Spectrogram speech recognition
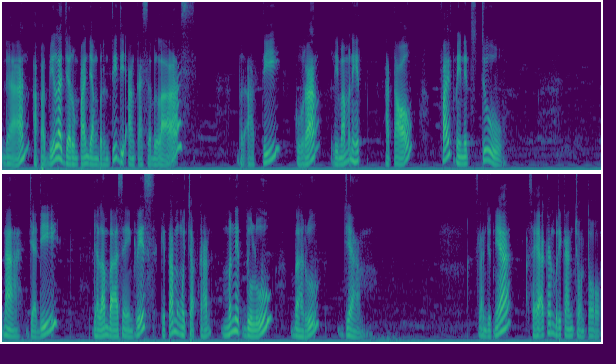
Dan apabila jarum panjang berhenti di angka 11, berarti kurang 5 menit atau 5 minutes to. Nah, jadi dalam bahasa Inggris kita mengucapkan menit dulu baru jam. Selanjutnya, saya akan berikan contoh.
